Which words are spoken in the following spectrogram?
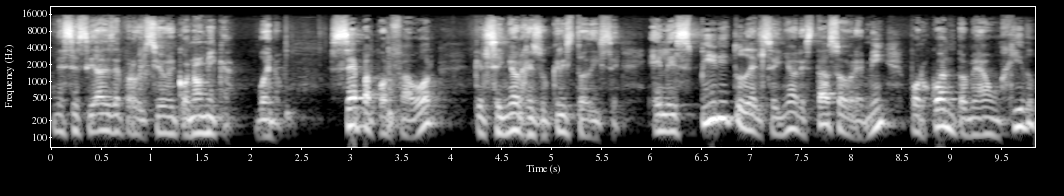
necesidades de provisión económica. Bueno, sepa por favor que el Señor Jesucristo dice, el Espíritu del Señor está sobre mí por cuanto me ha ungido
